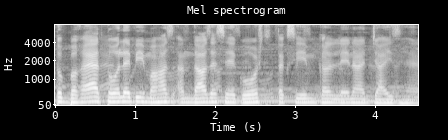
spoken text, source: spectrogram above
तो बग़ैर तोले भी महज अंदाजे से गोश्त तकसीम कर लेना जायज़ है।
